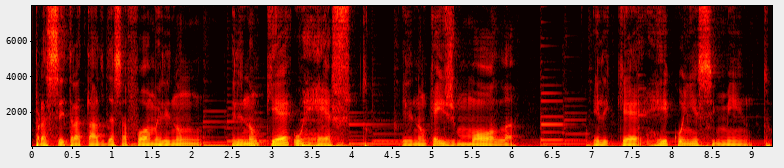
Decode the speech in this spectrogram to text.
para ser tratado dessa forma. Ele não, ele não quer o resto. Ele não quer esmola ele quer reconhecimento,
